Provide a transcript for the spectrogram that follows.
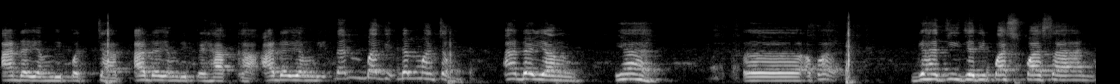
ada yang dipecat, ada yang di PHK, ada yang di dan bagi dan macam, ada yang ya uh, apa gaji jadi pas-pasan,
